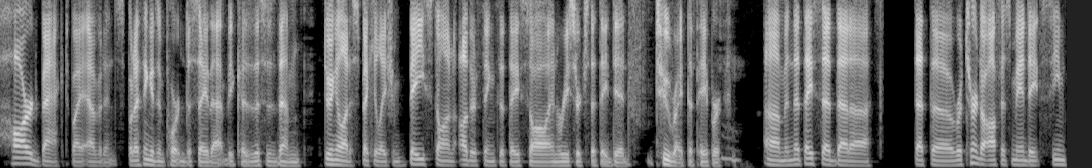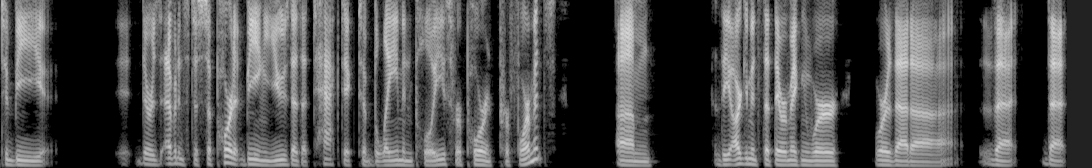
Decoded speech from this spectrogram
hard backed by evidence, but I think it's important to say that because this is them doing a lot of speculation based on other things that they saw and research that they did f- to write the paper. Um, and that they said that uh, that the return to office mandate seemed to be there is evidence to support it being used as a tactic to blame employees for poor performance. um, the arguments that they were making were were that uh, that that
